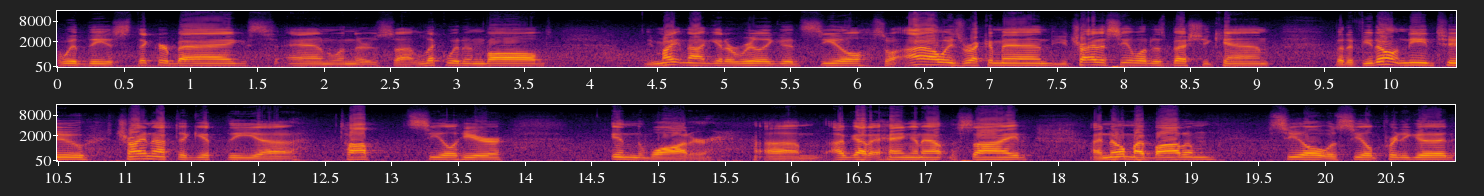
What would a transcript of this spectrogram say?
with these thicker bags and when there's uh, liquid involved, you might not get a really good seal. So I always recommend you try to seal it as best you can. But if you don't need to, try not to get the uh, top seal here in the water. Um, I've got it hanging out the side. I know my bottom seal was sealed pretty good.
